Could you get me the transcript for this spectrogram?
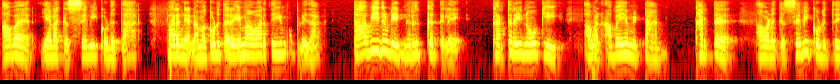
அவர் எனக்கு செவி கொடுத்தார். பாருங்க நம்ம கொடுத்த ரேமா வார்த்தையும் அப்படிதான். தாவீதுடைய நெருக்கத்திலே கர்த்தரை நோக்கி அவன் அபயமிட்டான். கர்த்தர் அவனுக்கு செவி கொடுத்து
